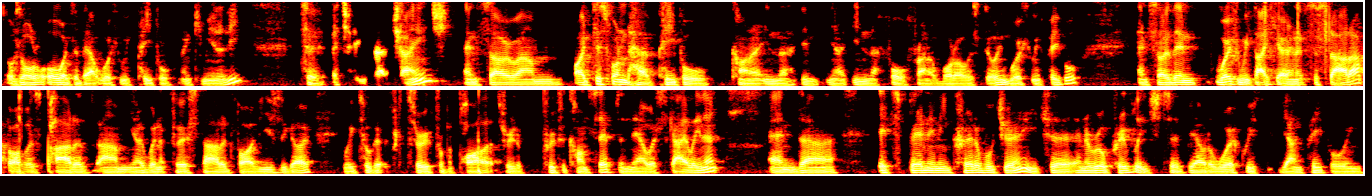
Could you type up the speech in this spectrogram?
It was always about working with people and community to achieve that change. And so um, I just wanted to have people kind of in the in, you know in the forefront of what I was doing, working with people. And so then working with ACRE, and it's a startup. I was part of, um, you know, when it first started five years ago. We took it through from a pilot through to proof of concept, and now we're scaling it. And uh, it's been an incredible journey to, and a real privilege to be able to work with young people and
